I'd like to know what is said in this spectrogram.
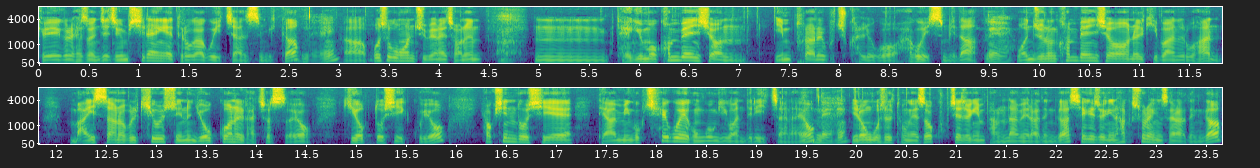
계획을 해서 이제 지금 실행에 들어가고 있지 않습니까? 네. 아, 호수공원 주변에 저는 음, 대규모 컨벤션 인프라를 구축하려고 하고 있습니다. 네. 원주는 컨벤션을 기반으로 한 마이스 산업을 키울 수 있는 요건을 갖췄어요. 기업 도시 있고요. 혁신 도시에 대한민국 최고의 공공기관들이 있잖아요. 네. 이런 곳을 통해서 국제적인 박람회라든가 세계적인 학술 행사라든가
